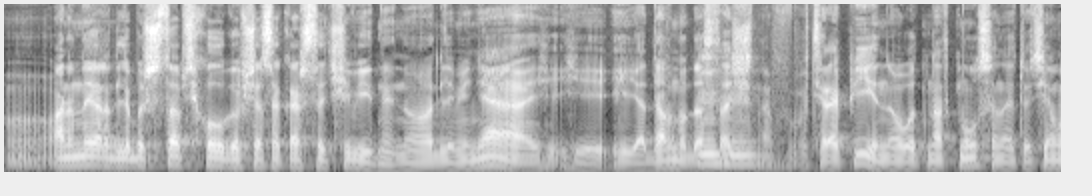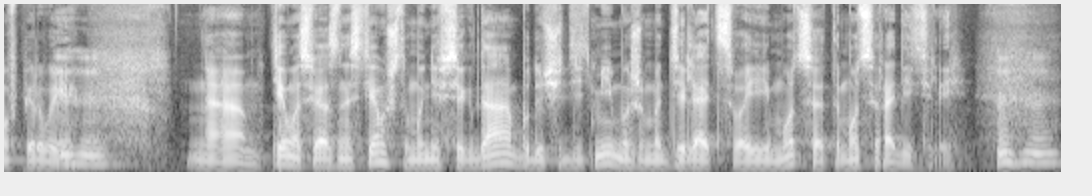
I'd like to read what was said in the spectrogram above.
Она, наверное, для большинства психологов сейчас окажется очевидной, но для меня, и, и я давно достаточно угу. в терапии, но вот наткнулся на эту тему впервые. Угу. Тема связана с тем, что мы не всегда, будучи детьми, можем отделять свои эмоции от эмоций родителей. Угу.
